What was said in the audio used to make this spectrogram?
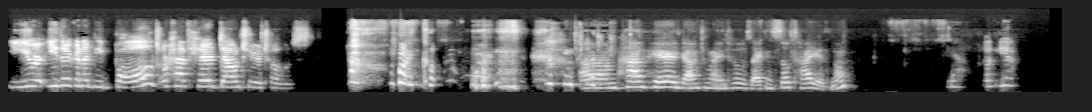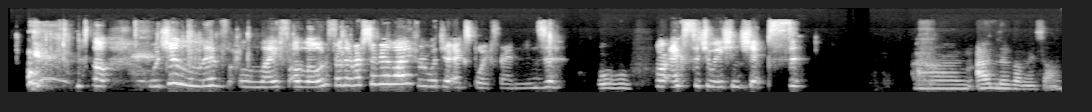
you're either gonna be bald or have hair down to your toes. Oh my god. um, have hair down to my toes. I can still tie it, no? Oh, yeah. so, would you live life alone for the rest of your life, or with your ex-boyfriends Ooh. or ex-situationships? Um, I would live by myself.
